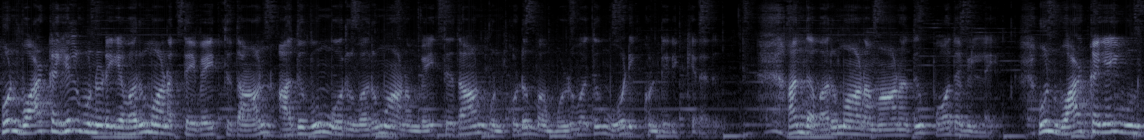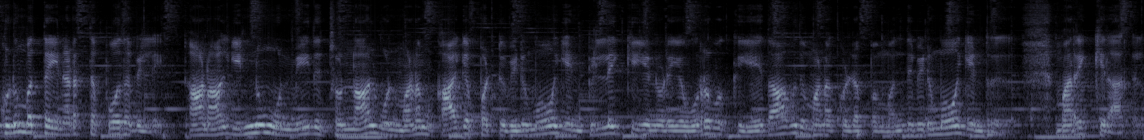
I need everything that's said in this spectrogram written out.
உன் வாழ்க்கையில் உன்னுடைய வருமானத்தை வைத்துதான் அதுவும் ஒரு வருமானம் வைத்துதான் உன் குடும்பம் முழுவதும் ஓடிக்கொண்டிருக்கிறது. அந்த வருமானமானது போதவில்லை. உன் வாழ்க்கையை உன் குடும்பத்தை நடத்த போதவில்லை. ஆனால் இன்னும் உன் மீது சொன்னால் உன் மனம் காயப்பட்டு விடுமோ? என் பிள்ளைக்கு என்னுடைய உறவுக்கு ஏதாவது மனக்குழப்பம் வந்துவிடுமோ? என்று மறைக்கிறார்கள்.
